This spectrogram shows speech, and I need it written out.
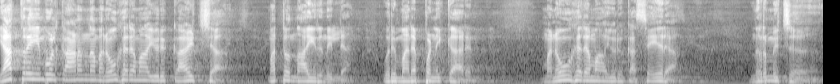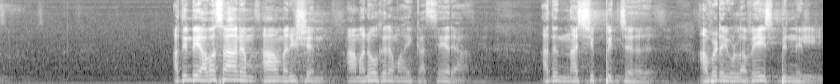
യാത്ര ചെയ്യുമ്പോൾ കാണുന്ന മനോഹരമായ ഒരു കാഴ്ച മറ്റൊന്നായിരുന്നില്ല. ഒരു മനപ്പണിക്കാരൻ മനോഹരമായൊരു കസേര നിർമ്മിച്ച് അതിന്റെ അവസാനം ആ മനുഷ്യൻ ആ മനോഹരമായ കസേര അത് നശിപ്പിച്ച് അവിടെയുള്ള വേസ്റ്റ് ബിന്നിൽ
